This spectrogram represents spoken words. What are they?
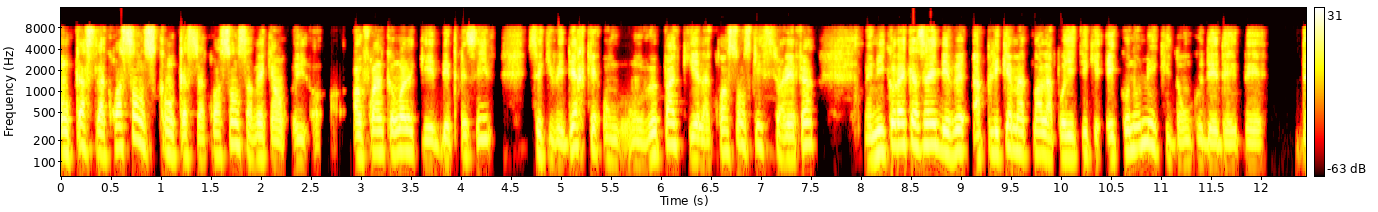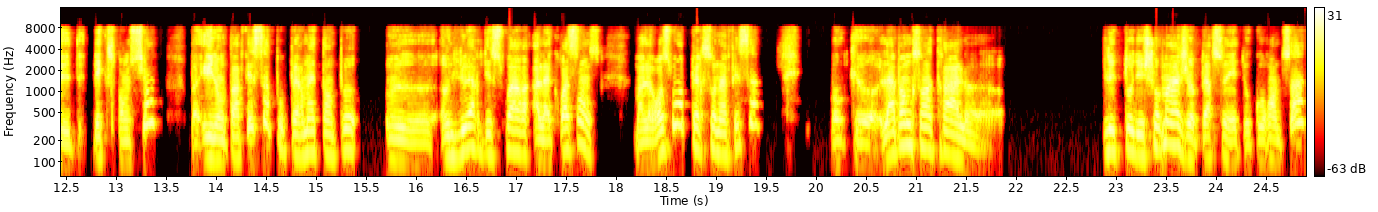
on casse la croissance. Quand on casse la croissance avec un, franc congolais qui est dépressif, ce qui veut dire qu'on ne veut pas qu'il y ait la croissance. Qu'est-ce qu'il fallait faire? Mais Nicolas Casalet devait appliquer maintenant la politique économique, donc d'expansion. Ben, ils n'ont pas fait ça pour permettre un peu euh, une lueur d'espoir à la croissance. Malheureusement, personne n'a fait ça. Donc, euh, la Banque centrale euh, le taux de chômage, personne n'est au courant de ça.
